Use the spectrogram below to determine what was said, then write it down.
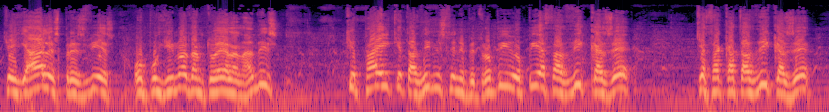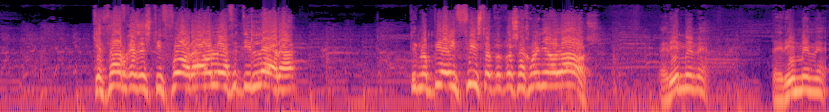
και για άλλες πρεσβείες όπου γινόταν το έλα να δεις και πάει και τα δίνει στην Επιτροπή η οποία θα δίκαζε και θα καταδίκαζε και θα έβγαζε στη φόρα όλη αυτή τη λέρα την οποία υφίστατο τόσα χρόνια ο λαός. Περίμενε περίμενε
